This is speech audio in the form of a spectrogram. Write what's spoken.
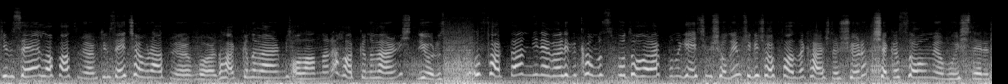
Kimseye laf atmıyorum. Kimseye çamur atmıyorum bu arada. Hakkını vermiş olanlara hakkını vermiş diyoruz. Ufaktan yine böyle bir kamu spotu olarak bunu geçmiş olayım. Çünkü çok fazla karşılaşıyorum. Şakası olmuyor bu işlerin.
